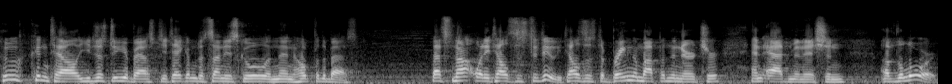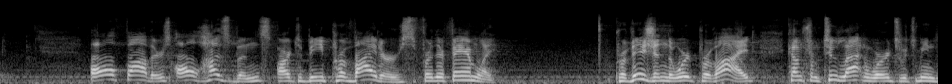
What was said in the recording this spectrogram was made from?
who can tell? You just do your best. You take them to Sunday school and then hope for the best. That's not what he tells us to do. He tells us to bring them up in the nurture and admonition of the Lord. All fathers, all husbands are to be providers for their family. Provision, the word provide, comes from two Latin words which mean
